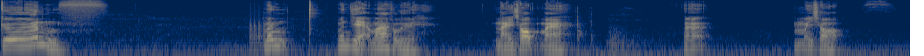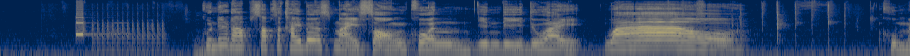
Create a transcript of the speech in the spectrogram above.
เกิน มัน มันแย่มากเลย นายชอบมาเอ่อไม่ชอบ คุณได้รับ Subscribers ใหม่ 2 คนยินดีด้วย ว้าว คุมไหม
